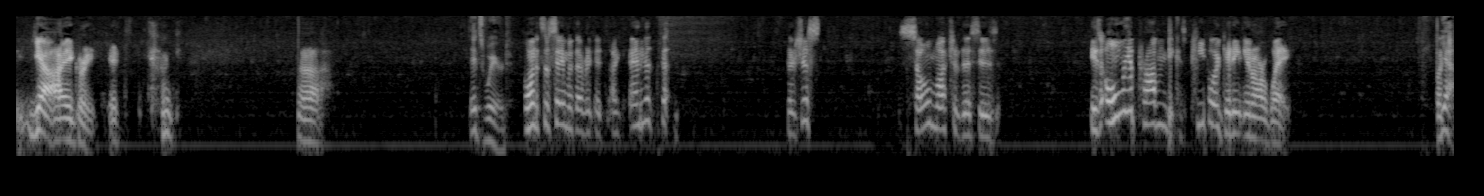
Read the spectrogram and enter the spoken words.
Yeah, I agree. It's uh, it's weird. Well, it's the same with everything. Like, and the, the, there's just so much of this is is only a problem because people are getting in our way. Like, yeah.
